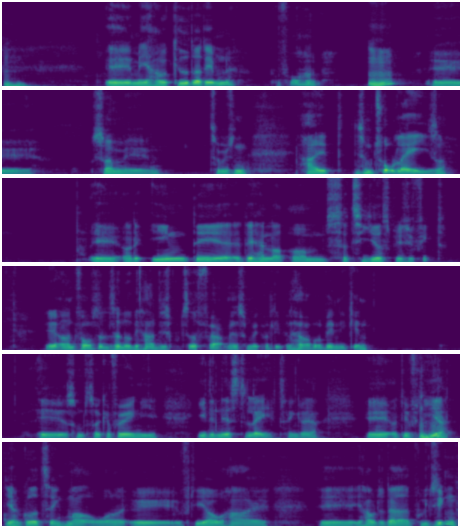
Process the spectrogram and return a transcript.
Mm-hmm. Øh, men jeg har jo givet dig et emne på forhånd, mm-hmm. øh, som, øh, som sådan, har et, ligesom to lag i sig. Øh, og det ene, det, det handler om satire specifikt. Øh, og en forestillelse af noget, vi har diskuteret før, men som jeg godt lige vil have op og vende igen. Øh, som så kan føre ind i, i det næste lag, tænker jeg. Øh, og det er fordi, mm-hmm. jeg, jeg har gået og tænkt meget over, øh, fordi jeg jo har, øh, jeg har jo det der politikken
